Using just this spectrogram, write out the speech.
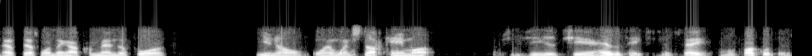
That's that's one thing I commend her for. You know, when when stuff came up, she she she didn't hesitate. She just say, "I'm gonna fuck with this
